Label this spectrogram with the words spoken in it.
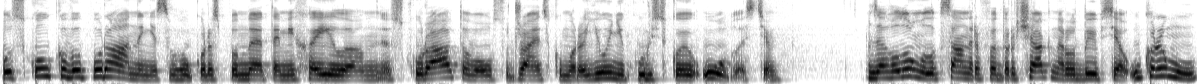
осколкове поранення свого кореспондента Міхаїла Скуратова у Суджанському районі Курської області. Загалом Олександр Федорчак народився у Криму.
